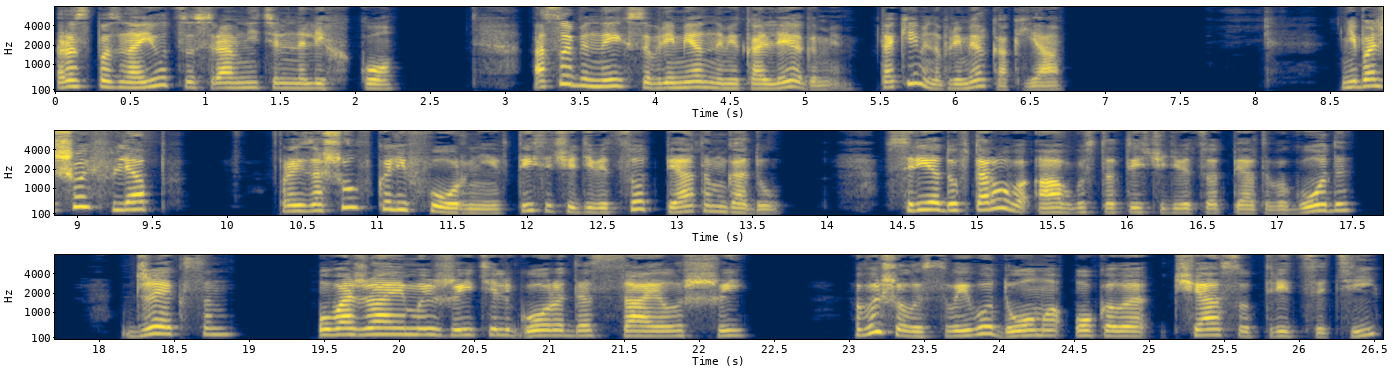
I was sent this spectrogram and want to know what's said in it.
распознаются сравнительно легко, особенно их современными коллегами, такими, например, как я. Небольшой фляп произошел в Калифорнии в 1905 году. В среду 2 августа 1905 года Джексон, уважаемый житель города Сайлши, вышел из своего дома около часу тридцати,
